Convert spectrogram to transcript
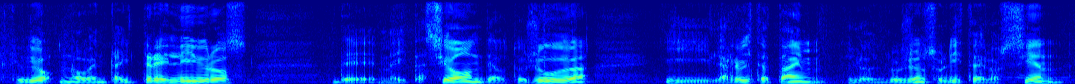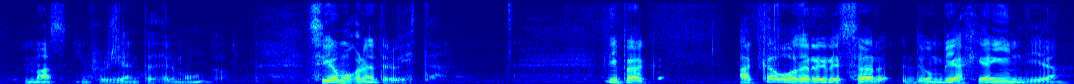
Escribió 93 libros de meditación, de autoayuda, y la revista Time lo incluyó en su lista de los 100 más influyentes del mundo. Sigamos con la entrevista. Deepak, acabo de regresar de un viaje a India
